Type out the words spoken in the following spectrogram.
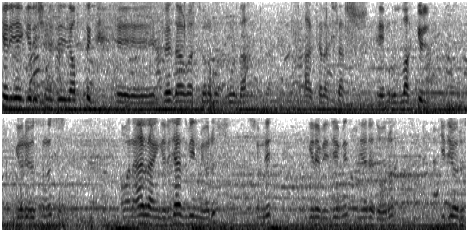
İçeriye girişimizi yaptık. Ee, rezervasyonumuz burada. Arkadaşlar Emrullah Gül görüyorsunuz. Ama nereden gireceğiz bilmiyoruz. Şimdi girebileceğimiz yere doğru gidiyoruz.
